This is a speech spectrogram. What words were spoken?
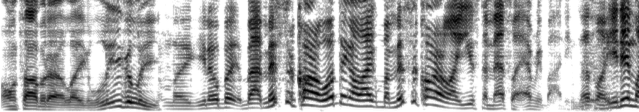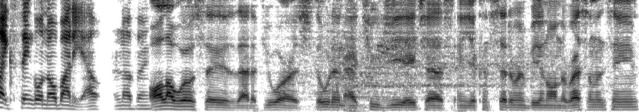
on top of that, like legally. Like you know, but but Mr. Carl, one thing I like, but Mr. Carl like used to mess with everybody. That's why he didn't like single nobody out or nothing. All I will say is that if you are a student at QGHS and you're considering being on the wrestling team,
